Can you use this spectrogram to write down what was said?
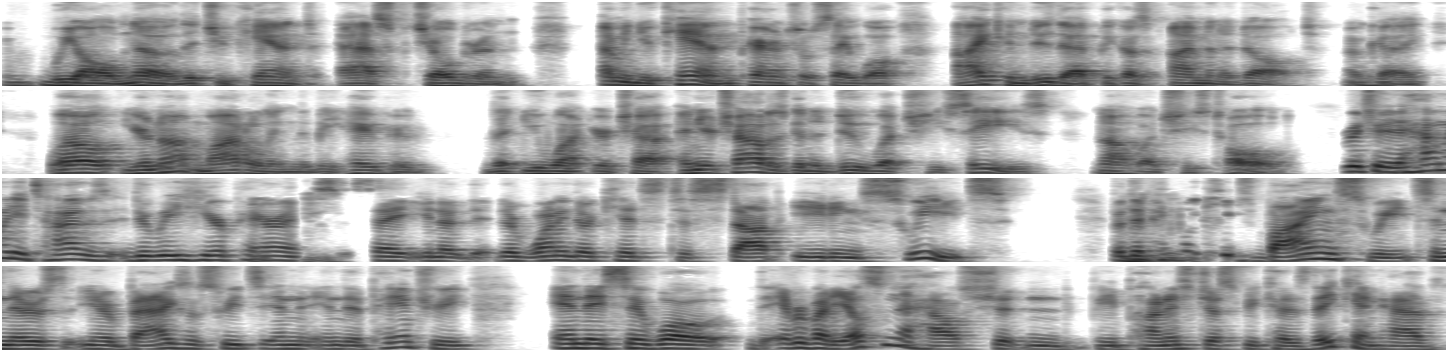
we all know that you can't ask children. I mean, you can. Parents will say, "Well, I can do that because I'm an adult." Mm-hmm. Okay. Mm-hmm. Well, you're not modeling the behavior that you want your child, and your child is going to do what she sees, not what she's told. Richard, how many times do we hear parents say, you know, they're wanting their kids to stop eating sweets, but the mm-hmm. parent keeps buying sweets, and there's you know bags of sweets in in the pantry, and they say, well, everybody else in the house shouldn't be punished just because they can't have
